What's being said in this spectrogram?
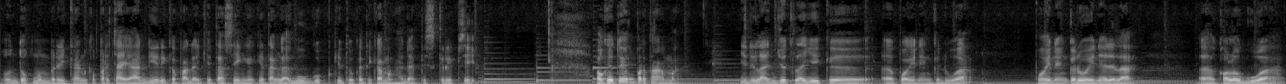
untuk memberikan kepercayaan diri kepada kita sehingga kita nggak gugup gitu ketika menghadapi skripsi. Oke itu yang pertama jadi lanjut lagi ke uh, poin yang kedua. Poin yang kedua ini adalah uh, kalau gua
